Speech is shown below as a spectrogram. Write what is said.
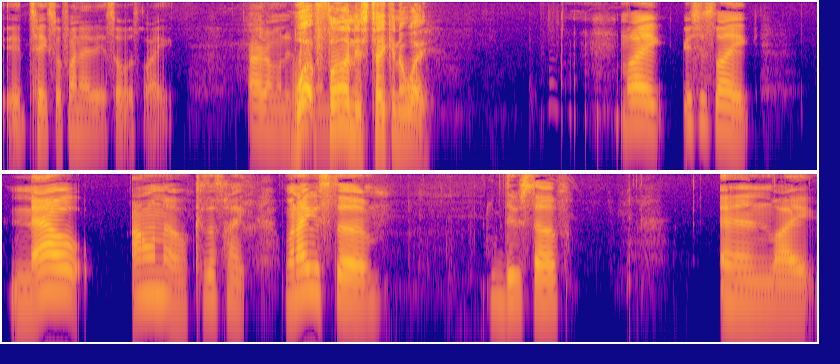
it takes the fun out of it, so it's like I don't want to What fun is taken away? like it's just like now I don't know cuz it's like when I used to do stuff and like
